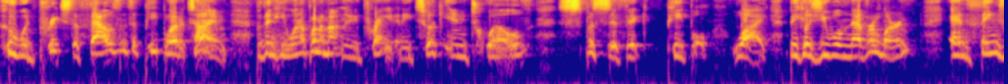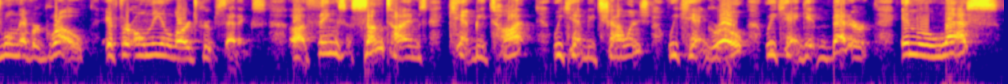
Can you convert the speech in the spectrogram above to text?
who would preach to thousands of people at a time, but then he went up on a mountain and he prayed and he took in 12 specific people. Why? Because you will never learn and things will never grow if they're only in large group settings. Uh, things sometimes can't be taught, we can't be challenged, we can't grow, we can't get better unless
